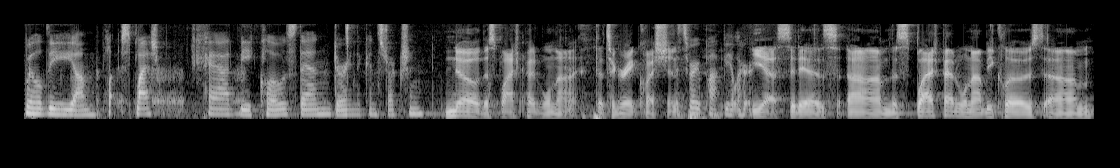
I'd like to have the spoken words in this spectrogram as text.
Will the um, pl- splash pad be closed then during the construction? No, the splash pad will not. That's a great question. It's very popular. Yes, it is. Um, the splash pad will not be closed. Um,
